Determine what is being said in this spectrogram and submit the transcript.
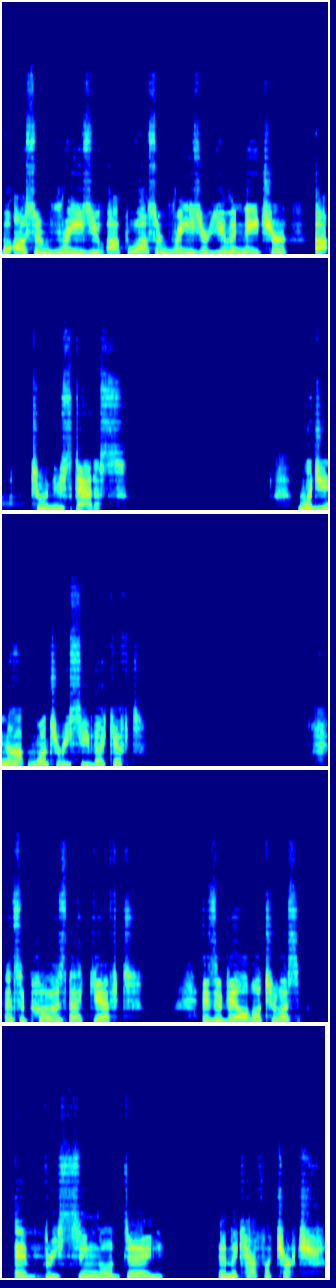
will also raise you up, will also raise your human nature up to a new status. Would you not want to receive that gift? And suppose that gift is available to us every single day in the Catholic Church.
